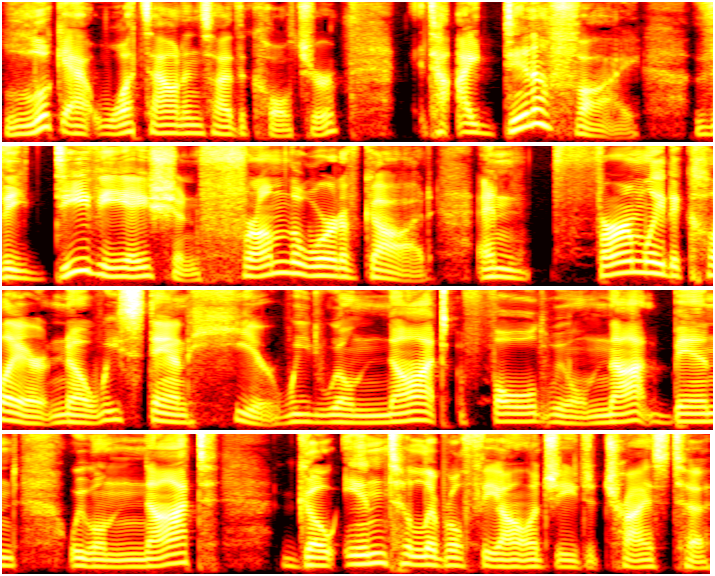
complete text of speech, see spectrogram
look at what's out inside the culture to identify the deviation from the Word of God and firmly declare no, we stand here. We will not fold. We will not bend. We will not go into liberal theology that tries to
